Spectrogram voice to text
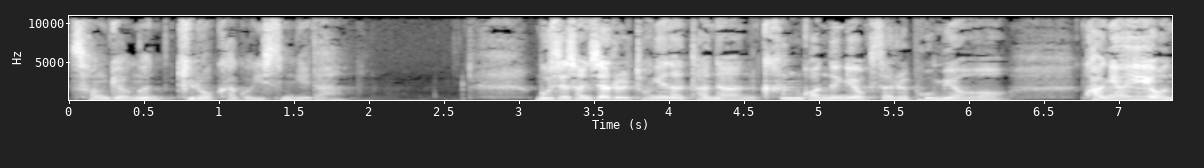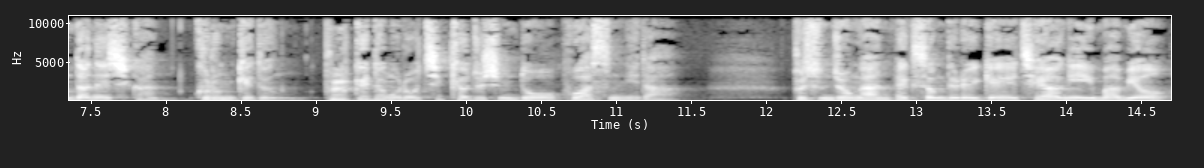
성경은 기록하고 있습니다. 모세 선자를 통해 나타난 큰 권능의 역사를 보며 광야의 연단의 시간, 구름 기둥, 불 기둥으로 지켜주심도 보았습니다. 불순종한 백성들에게 재앙이 임하며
